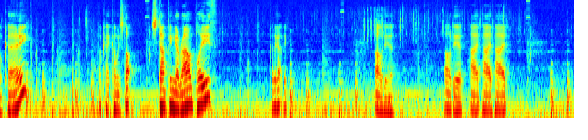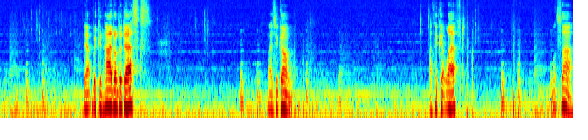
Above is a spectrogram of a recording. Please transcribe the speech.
Okay. Okay, can we stop stamping around, please? Can you get me? Oh dear. Oh dear. Hide, hide, hide. Yeah, we can hide under desks. Where's it gone? I think it left. What's that?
